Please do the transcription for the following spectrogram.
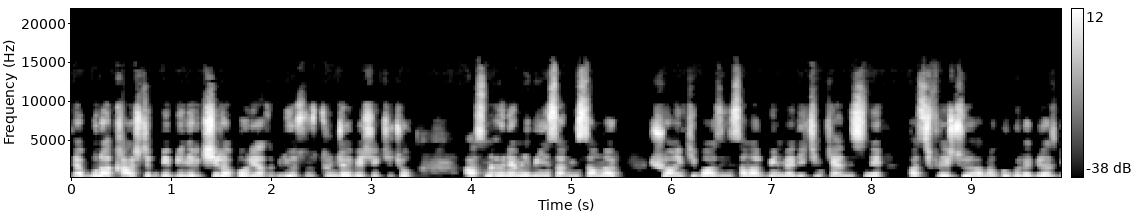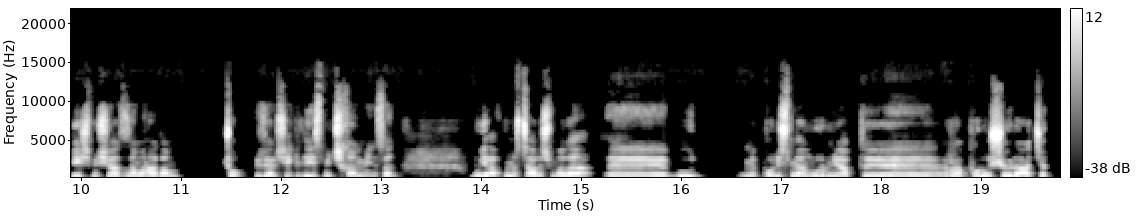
Ya buna karşılık bir bilirkişi rapor yazdı. Biliyorsunuz Tuncay Beşikçi çok aslında önemli bir insan. İnsanlar şu anki bazı insanlar bilmediği için kendisini pasifleştiriyor ama Google'a biraz geçmiş yazdığı zaman adam çok güzel şekilde ismi çıkan bir insan. Bu yaptığımız çalışmada e, bu polis memurunun yaptığı raporu şöyle açıp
